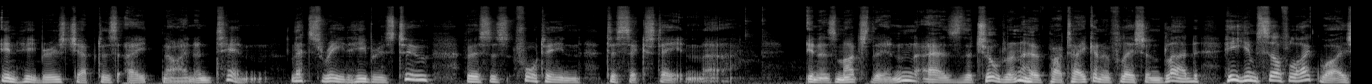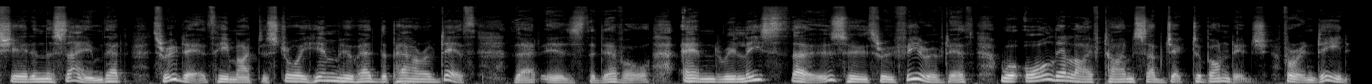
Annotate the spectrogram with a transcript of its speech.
in Hebrews chapters 8, 9, and 10. Let's read Hebrews 2, verses 14 to 16. Inasmuch then as the children have partaken of flesh and blood, he himself likewise shared in the same, that through death he might destroy him who had the power of death, that is, the devil, and release those who through fear of death were all their lifetime subject to bondage. For indeed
